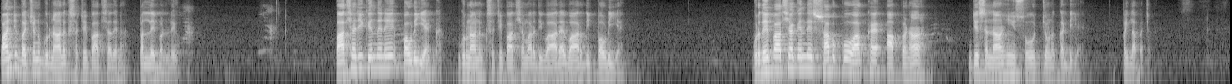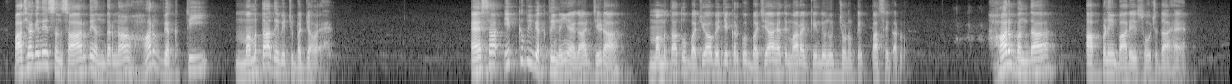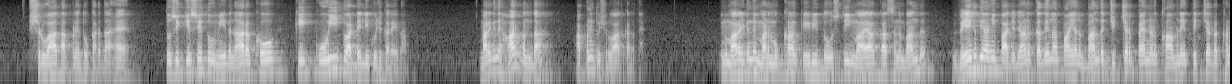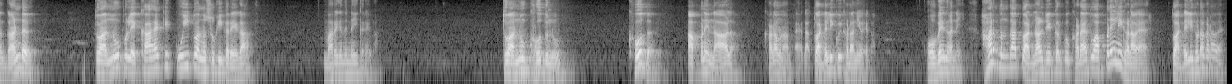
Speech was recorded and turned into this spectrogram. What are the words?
ਪੰਜ ਬਚਨ ਗੁਰੂ ਨਾਨਕ ਸੱਚੇ ਪਾਤਸ਼ਾਹ ਦੇ ਨਾ ਪੱਲੇ ਬਣ ਲਿਓ। ਪਾਤਸ਼ਾਹ ਜੀ ਕਹਿੰਦੇ ਨੇ, ਪੌੜੀ ਹੈ ਇੱਕ। ਗੁਰੂ ਨਾਨਕ ਸੱਚੇ ਪਾਤਸ਼ਾਹ ਮਹਾਰਾਜ ਦੀ ਵਾਰ ਹੈ, ਵਾਰ ਦੀ ਪੌੜੀ ਹੈ। ਗੁਰਦੇਵ ਪਾਤਸ਼ਾਹ ਕਹਿੰਦੇ, ਸਭ ਕੋ ਆਖੈ ਆਪਣਾ, ਜਿਸ ਨਾਹੀ ਸੋਚੁਣ ਕੱਢੀਐ। ਪਹਿਲਾ ਬਚਨ। ਪਾਤਸ਼ਾਹ ਕਹਿੰਦੇ, ਸੰਸਾਰ ਦੇ ਅੰਦਰ ਨਾ ਹਰ ਵਿਅਕਤੀ ਮਮਤਾ ਦੇ ਵਿੱਚ ਵੱਜਾ ਹੋਇਆ ਹੈ। ਐਸਾ ਇੱਕ ਵੀ ਵਿਅਕਤੀ ਨਹੀਂ ਹੈਗਾ ਜਿਹੜਾ ਮਮਤਾ ਤੋਂ ਬਚਿਆ ਹੋਵੇ। ਜੇਕਰ ਕੋਈ ਬਚਿਆ ਹੈ ਤੇ ਮਹਾਰਾਜ ਕਹਿੰਦੇ ਉਹਨੂੰ ਚੁਣ ਕੇ ਪਾਸੇ ਕਰ ਲਓ। ਹਰ ਬੰਦਾ ਆਪਣੇ ਬਾਰੇ ਸੋਚਦਾ ਹੈ। ਸ਼ੁਰੂਆਤ ਆਪਣੇ ਤੋਂ ਕਰਦਾ ਹੈ। ਤੁਸੀਂ ਕਿਸੇ ਤੋਂ ਉਮੀਦ ਨਾ ਰੱਖੋ ਕਿ ਕੋਈ ਤੁਹਾਡੇ ਲਈ ਕੁਝ ਕਰੇਗਾ। ਮਹਾਰਾਜ ਕਹਿੰਦੇ ਹਰ ਬੰਦਾ ਆਪਣੇ ਤੋਂ ਸ਼ੁਰੂਆਤ ਕਰਦਾ ਹੈ। ਇਹਨੂੰ ਮਹਾਰਾਜ ਕਹਿੰਦੇ ਮਨਮੁੱਖਾਂ ਕੀਰੀ ਦੋਸਤੀ ਮਾਇਆ ਕਾ ਸੰਬੰਧ, ਵੇਖਦਿਆਂ ਹੀ ਭੱਜ ਜਾਣ, ਕਦੇ ਨਾ ਪਾਇਨ ਬੰਦ, ਜਿੱਚਰ ਪਹਿਨਣ ਖਾਮਣੇ ਤਿੱਚਰ ਰੱਖਣ ਗੰਢ। ਤੁਹਾਨੂੰ ਭੁਲੇਖਾ ਹੈ ਕਿ ਕੋਈ ਤੁਹਾਨੂੰ ਸੁਖੀ ਕਰੇਗਾ? ਮਹਾਰਾਜ ਕਹਿੰਦੇ ਨਹੀਂ ਕਰੇਗਾ। ਤੁਹਾਨੂੰ ਖੁਦ ਨੂੰ ਖੁਦ ਆਪਣੇ ਨਾਲ ਖੜਾ ਹੋਣਾ ਪਏਗਾ ਤੁਹਾਡੇ ਲਈ ਕੋਈ ਖੜਾ ਨਹੀਂ ਹੋਏਗਾ। ਹੋਵੇਗਾ ਨਹੀਂ। ਹਰ ਬੰਦਾ ਤੁਹਾਡੇ ਨਾਲ ਜੇਕਰ ਕੋਈ ਖੜਾ ਹੈ, ਤੂੰ ਆਪਣੇ ਲਈ ਖੜਾ ਹੋਇਆ ਹੈ। ਤੁਹਾਡੇ ਲਈ ਥੋੜਾ ਖੜਾ ਹੋਇਆ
